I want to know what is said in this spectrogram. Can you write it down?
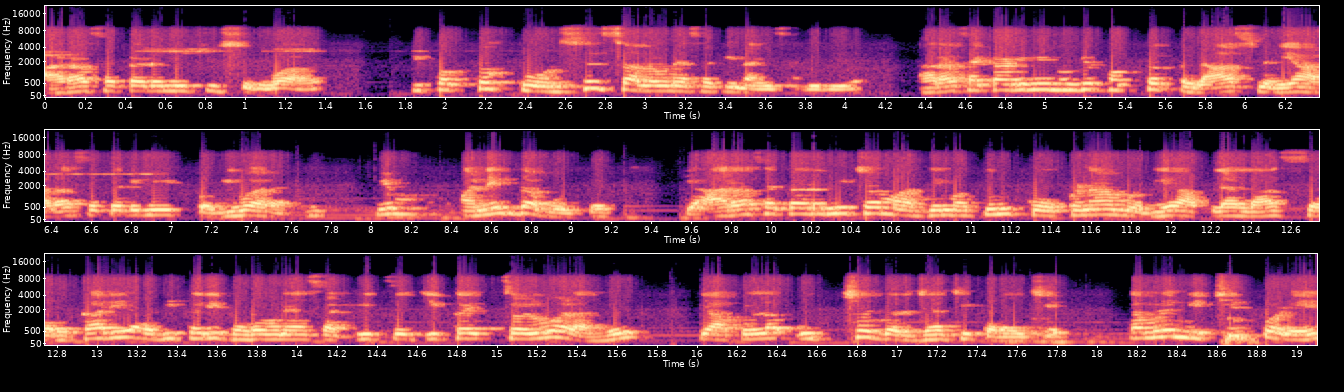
आरास अकॅडमीची सुरुवात ही फक्त कोर्सेस चालवण्यासाठी नाही झालेली आहे आरास अकॅडमी म्हणजे फक्त क्लास नाही आरास अकॅडमी एक परिवार आहे मी अनेकदा बोलतोय की आरास अकॅडमीच्या माध्यमातून कोकणामध्ये आपल्याला सरकारी अधिकारी घडवण्यासाठीचे जी काही चळवळ आहे ती आपल्याला उच्च दर्जाची करायची आहे. त्यामुळे निश्चितपणे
